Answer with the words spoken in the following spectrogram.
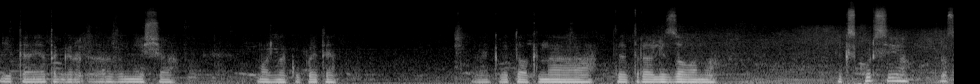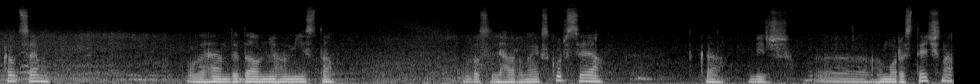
І та я так розумію, що можна купити е, квиток на театралізовану екскурсію Трускавцем легенди давнього міста. Досить гарна екскурсія, така більш е, гумористична.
